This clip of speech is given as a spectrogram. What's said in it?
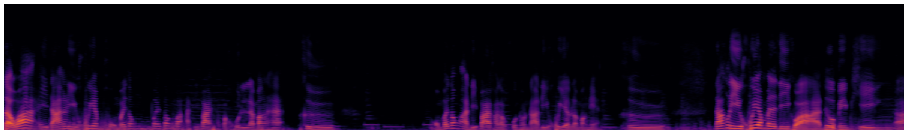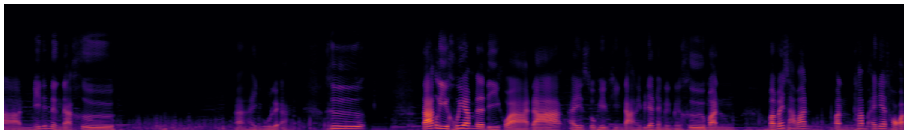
แต่ว่าไอ้ดาร์กรีควียมคงไม่ต้องไม่ต้องมาอธิบายสรรพคุณแล้วมั้งนะฮะ คือ ผมไม่ต้องอธิบายความสรรพคุณของดาร์กรีควียมแล้วมั้งเนี่ย คือดักรีเควียมมันจะดีกว่าทูมิมคิงอ่านิดนิดหนึ่งนะ คืออ่าให้ดูเลยอะ คือ ดาร์กรีเควียมมันจะดีกว่าดาร์กไอซูพิมคิงดาร์กนิบิเลียมอย่างหนึ่งเนี่ยคือมันมันไม่สามารถมันถ้าไอเนี่ยถอด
